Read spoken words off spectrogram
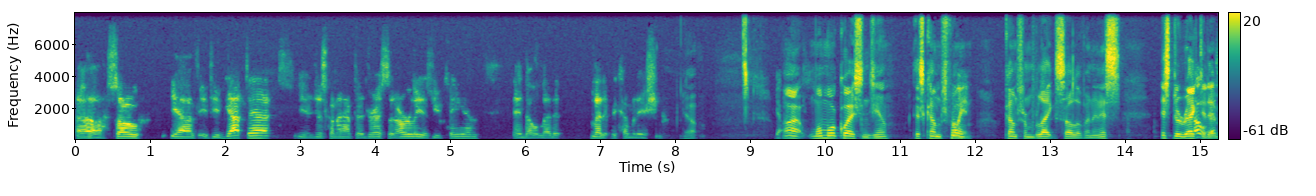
Uh, so yeah, if, if you've got that, You're just going to have to address it early as you can, and don't let it let it become an issue. Yep. yep. All right, one more question, Jim. This comes from comes from Blake Sullivan, and it's it's directed oh, at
